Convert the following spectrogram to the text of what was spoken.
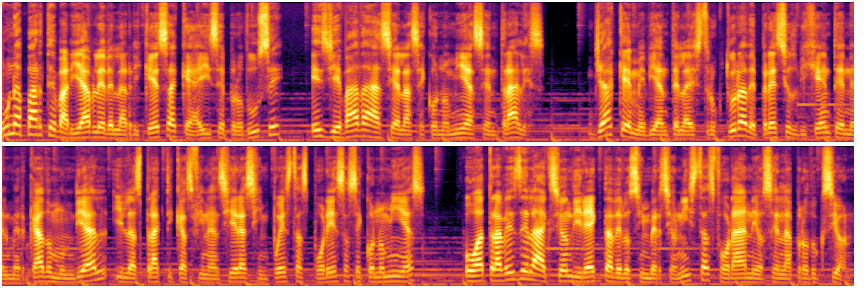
Una parte variable de la riqueza que ahí se produce es llevada hacia las economías centrales, ya que mediante la estructura de precios vigente en el mercado mundial y las prácticas financieras impuestas por esas economías, o a través de la acción directa de los inversionistas foráneos en la producción.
